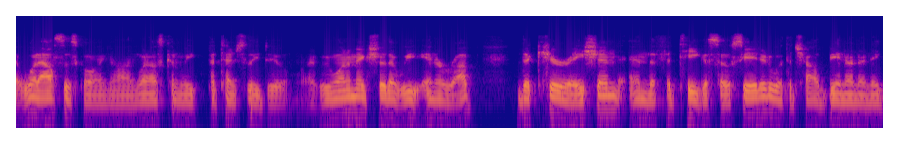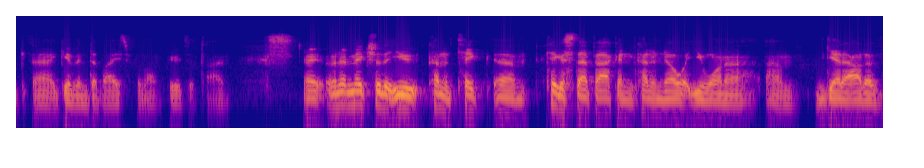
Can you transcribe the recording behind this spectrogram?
what else is going on? What else can we potentially do? Right? We want to make sure that we interrupt the curation and the fatigue associated with the child being on a uh, given device for long periods of time. Right, and make sure that you kind of take um, take a step back and kind of know what you want to um, get out of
